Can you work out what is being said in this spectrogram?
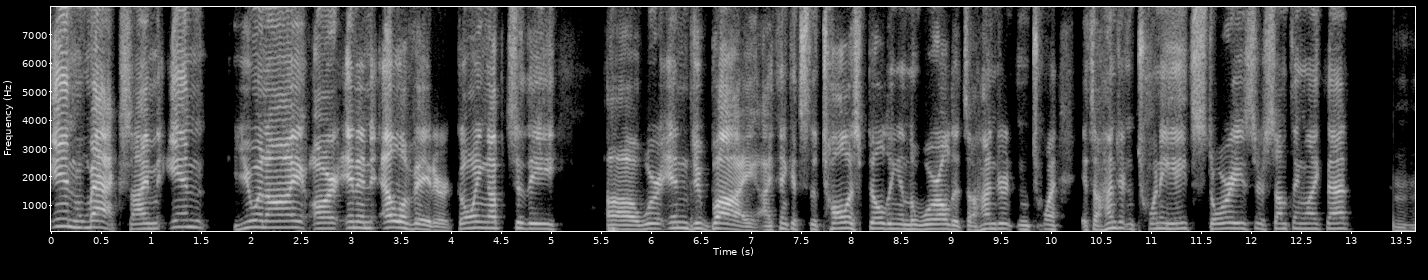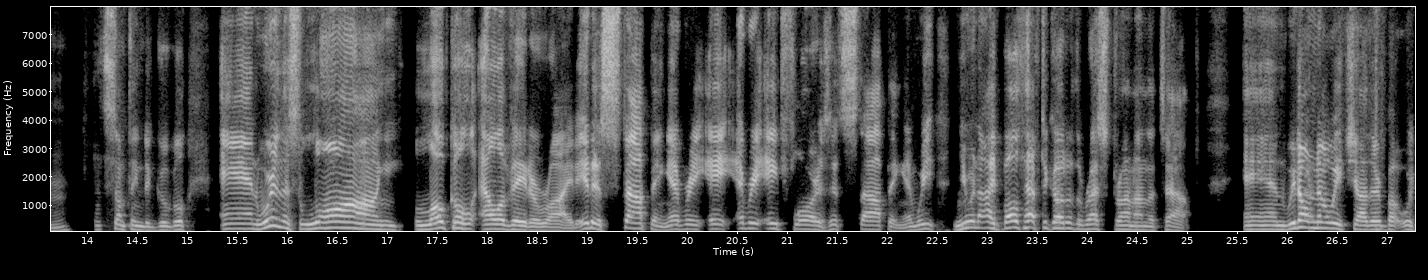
in, Max, I'm in, you and I are in an elevator going up to the, uh, we're in Dubai. I think it's the tallest building in the world. It's hundred and twenty, it's hundred and twenty-eight stories or something like that. Mm -hmm. It's something to Google. And we're in this long local elevator ride. It is stopping every eight, every eight floors. It's stopping. And we, you and I both have to go to the restaurant on the top. And we don't know each other, but we're,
